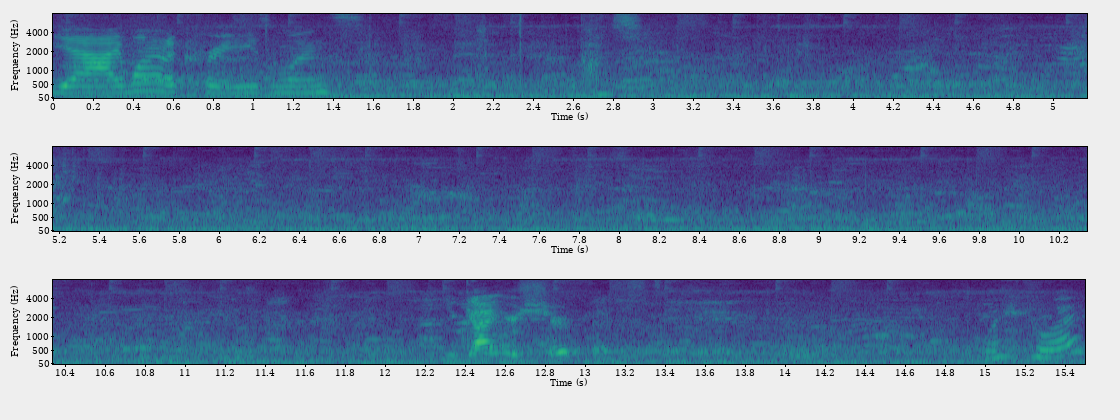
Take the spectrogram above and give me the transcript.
Yeah, I wanted a craze once. You got your shirt fixed. Wait, what?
